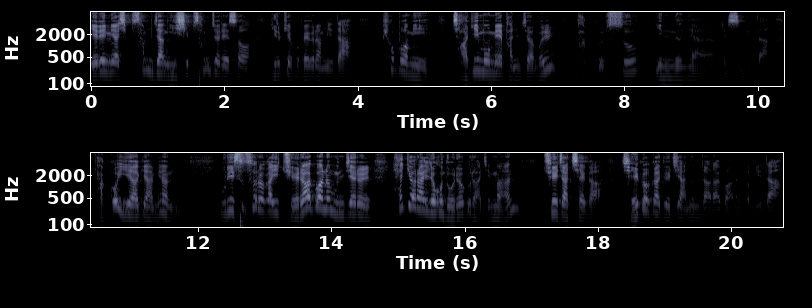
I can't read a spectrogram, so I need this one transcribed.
예레미야 13장 23절에서 이렇게 고백을 합니다. 표범이 자기 몸의 반점을 바꿀 수 있느냐 그랬습니다. 바꿔 이야기하면 우리 스스로가 이 죄라고 하는 문제를 해결하려고 노력을 하지만 죄 자체가 제거가 되지 않는다라고 하는 겁니다.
